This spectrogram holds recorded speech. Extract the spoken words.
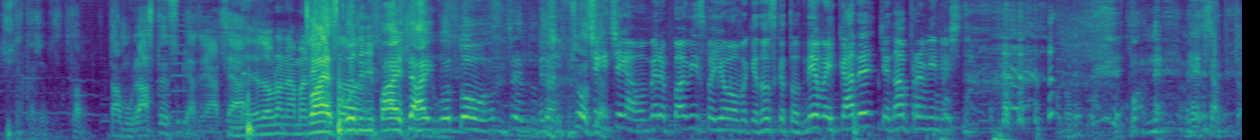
Што да кажам, там, таму растен сум, јас ја сега. Не, добро, нема 20 години па ај сега готово. Значи, Што чекај, чекај, ама мене па ми испа јова македонската од нема и каде ќе направи нешто. Па, Не, не, сега, да,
